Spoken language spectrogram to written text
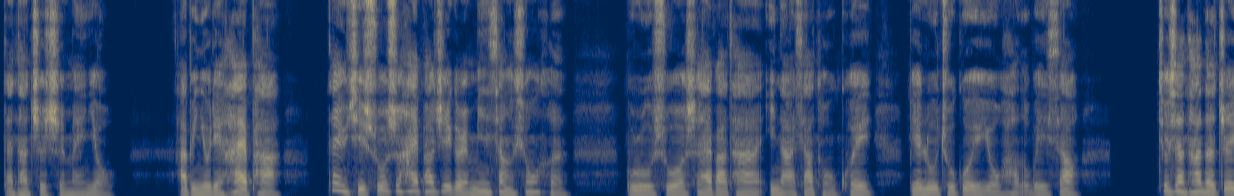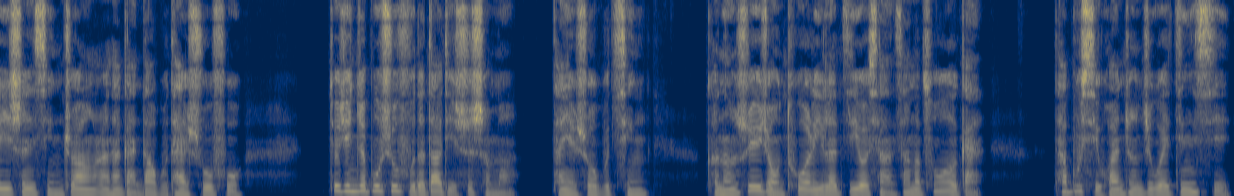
但他迟迟没有。阿斌有点害怕，但与其说是害怕这个人面相凶狠，不如说是害怕他一拿下头盔。便露出过于友好的微笑，就像他的这一身行装让他感到不太舒服。究竟这不舒服的到底是什么，他也说不清。可能是一种脱离了既有想象的错愕感。他不喜欢称之为惊喜，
